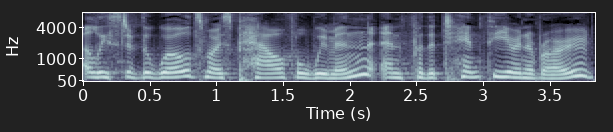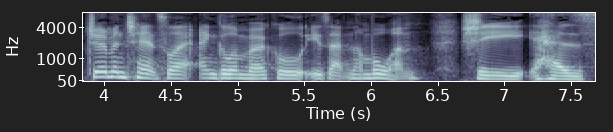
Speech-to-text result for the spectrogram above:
a list of the world's most powerful women, and for the 10th year in a row, German Chancellor Angela Merkel is at number one. She has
